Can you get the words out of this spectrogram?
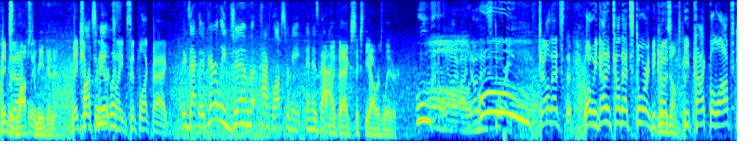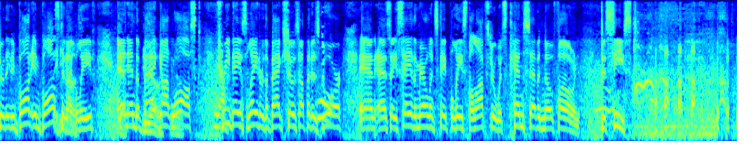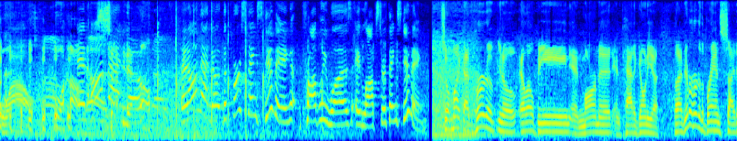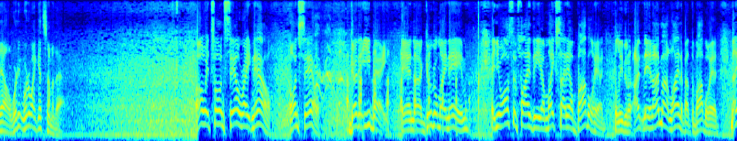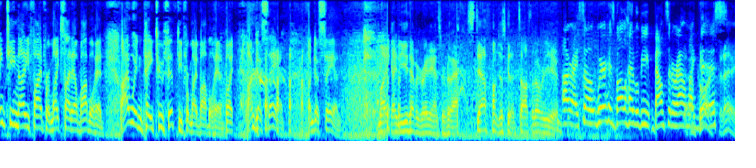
with Exactly. lobster meat in it. Make sure Lobster it's an meat was- airtight Ziploc bag. Exactly. Apparently, Jim packed lobster meat in his bag. Got my bag 60 hours later. I, oh, I know that story. Tell that. St- well, we got to tell that story because he packed the lobster that he bought in Boston, I believe, and Yeah, then the bag got he knows. lost. Yeah. Three days later, the bag shows up at his door, and as they say in the Maryland State Police, the lobster was 10-7 no phone, deceased. Wow. wow. And on that note, and on that note, the first Thanksgiving probably was a lobster Thanksgiving. So, Mike, I've heard of, you know, LL Bean and Marmot and Patagonia, but I've never heard of the brand Seidel. Where do, where do I get some of that? It's on sale right now. On sale. Go to eBay and uh, Google my name, and you also find the uh, Mike Seidel bobblehead. Believe it or not, I, and I'm not lying about the bobblehead. 1995 for a Mike Seidel bobblehead. I wouldn't pay 250 for my bobblehead, but I'm just saying. I'm just saying. Mike, I knew you'd have a great answer for that. Steph, I'm just going to toss it over to you. All right, so where his bobblehead will be bouncing around like of course, this. today.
